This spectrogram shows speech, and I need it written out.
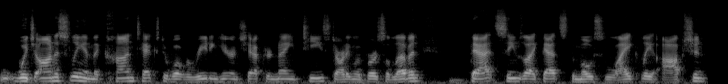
which honestly, in the context of what we're reading here in chapter 19, starting with verse 11, that seems like that's the most likely option,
